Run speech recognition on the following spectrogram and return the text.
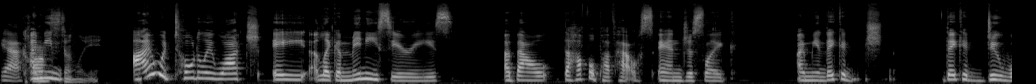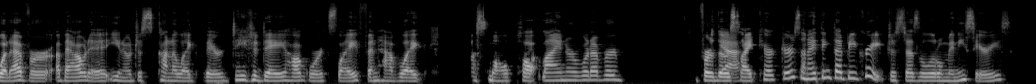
yeah I mean, constantly. I would totally watch a like a mini series about the Hufflepuff house and just like, I mean, they could sh- they could do whatever about it, you know, just kind of like their day to day Hogwarts life and have like a small plot line or whatever for those Yeah. side characters, and I think that'd be great just as a little mini series.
